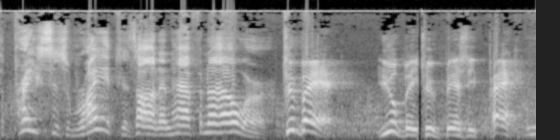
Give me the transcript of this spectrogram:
The Price is Right is on in half an hour. Too bad. You'll be too busy packing.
